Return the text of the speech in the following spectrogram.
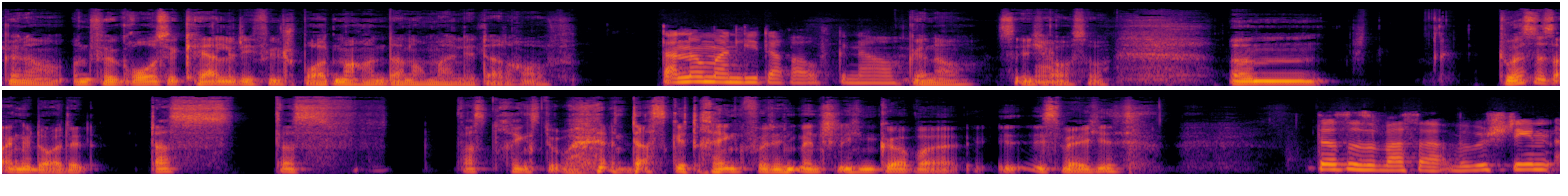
Genau. Und für große Kerle, die viel Sport machen, dann nochmal ein Liter drauf. Dann nochmal ein Liter drauf, genau. Genau, sehe ich ja. auch so. Ähm, Du hast es angedeutet, dass das, was trinkst du? Das Getränk für den menschlichen Körper ist welches? Das ist Wasser. Wir bestehen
